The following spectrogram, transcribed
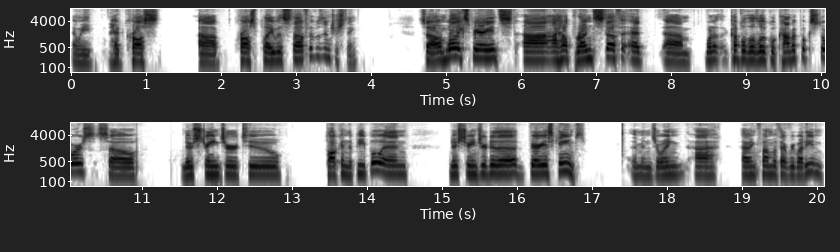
and we had cross uh, cross play with stuff. It was interesting. So I'm well experienced. Uh, I help run stuff at um, one of the, a couple of the local comic book stores. So no stranger to talking to people and no stranger to the various games. I'm enjoying uh, having fun with everybody and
